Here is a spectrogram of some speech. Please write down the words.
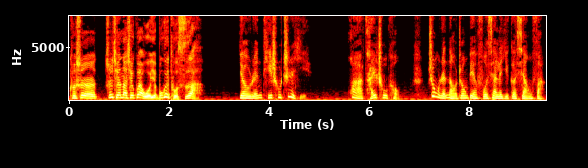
可是之前那些怪物也不会吐丝啊！有人提出质疑，话才出口，众人脑中便浮现了一个想法：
